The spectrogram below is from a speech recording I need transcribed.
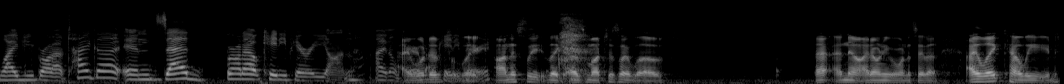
YG brought out Tyga, and Zedd brought out Katy Perry on. I don't care I would about have Katy like Perry. honestly like as much as I love. Uh, no, I don't even want to say that. I like Khalid.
